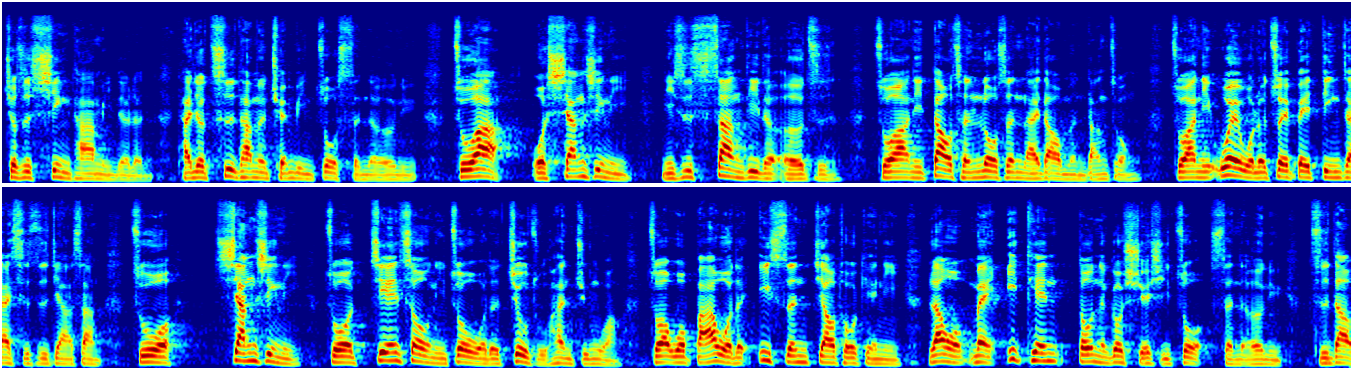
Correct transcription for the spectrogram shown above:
就是信他名的人，他就赐他们权柄做神的儿女。主啊，我相信你，你是上帝的儿子。主啊，你道成肉身来到我们当中。主啊，你为我的罪被钉在十字架上。主，我相信你。主，接受你做我的救主和君王。主啊，我把我的一生交托给你，让我每一天都能够学习做神的儿女，直到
